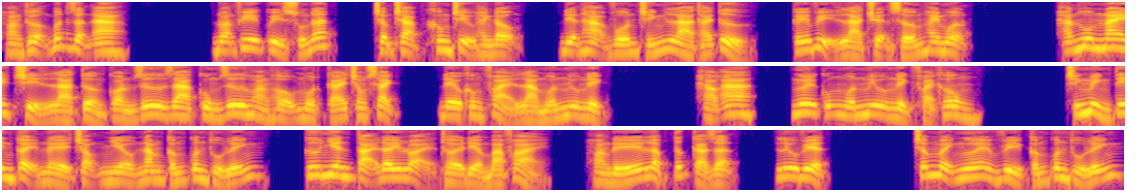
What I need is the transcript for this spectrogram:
Hoàng thượng bất giận a. Đoạn phi quỳ xuống đất, chậm chạp không chịu hành động, điện hạ vốn chính là thái tử, kế vị là chuyện sớm hay muộn. Hắn hôm nay chỉ là tưởng còn dư ra cùng dư hoàng hậu một cái trong sạch, đều không phải là muốn mưu nịch. Hảo A, ngươi cũng muốn mưu nịch phải không? Chính mình tin cậy nể trọng nhiều năm cấm quân thủ lĩnh, cư nhiên tại đây loại thời điểm bà phải, hoàng đế lập tức cả giận, lưu Việt. Chấm mệnh ngươi vì cấm quân thủ lĩnh,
